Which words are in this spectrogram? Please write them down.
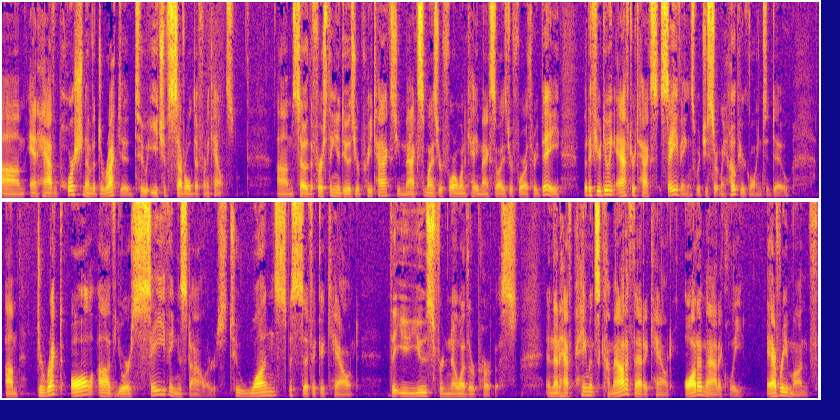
um, and have a portion of it directed to each of several different accounts. Um, so, the first thing you do is your pre tax, you maximize your 401k, maximize your 403b. But if you're doing after tax savings, which you certainly hope you're going to do, um, direct all of your savings dollars to one specific account that you use for no other purpose, and then have payments come out of that account automatically every month,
